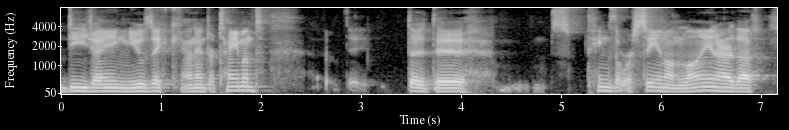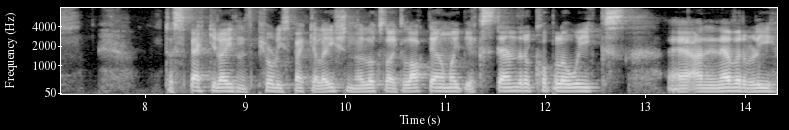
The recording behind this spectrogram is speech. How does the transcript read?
DJing, music, and entertainment. The the things that we're seeing online are that to speculate, and it's purely speculation. It looks like lockdown might be extended a couple of weeks, uh, and inevitably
